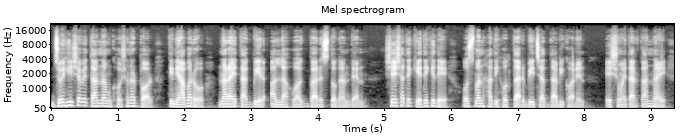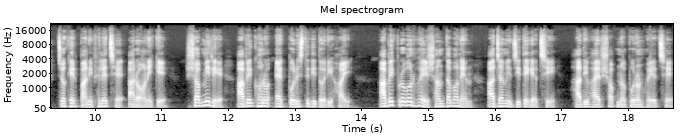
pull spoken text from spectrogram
জয় হিসেবে তার নাম ঘোষণার পর তিনি আবারও নারায় তাকবীর আল্লাহু আকবার স্লোগান দেন। সেই সাথে কেঁদে কেঁদে ওসমান হাদি হত্যার বিচার দাবি করেন। এ সময় তার কান্নায় চোখের পানি ফেলেছে আরও অনেকে। সব মিলে আবেগঘন এক পরিস্থিতি তৈরি হয়। আবেগপ্রবণ হয়ে শান্তা বলেন, আজ আমি জিতে গেছি। হাদি ভাইয়ের স্বপ্ন পূরণ হয়েছে।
